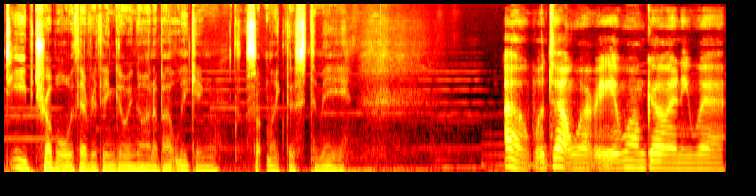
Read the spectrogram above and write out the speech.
deep trouble with everything going on about leaking something like this to me. Oh well, don't worry. It won't go anywhere.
